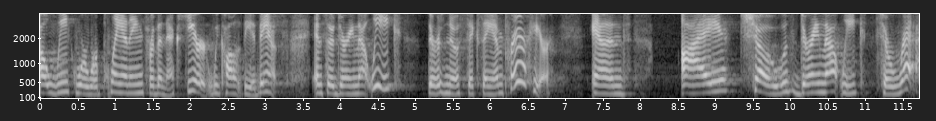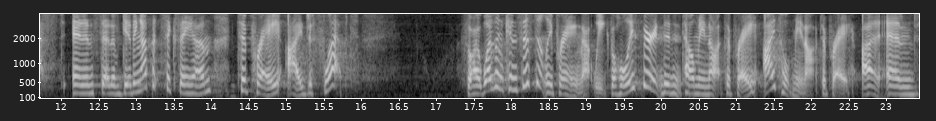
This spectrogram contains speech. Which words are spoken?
a week where we're planning for the next year. We call it the advance. And so during that week, there is no 6 a.m. prayer here. And I chose during that week to rest. And instead of getting up at 6 a.m. to pray, I just slept. So I wasn't consistently praying that week. The Holy Spirit didn't tell me not to pray. I told me not to pray. Uh, and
